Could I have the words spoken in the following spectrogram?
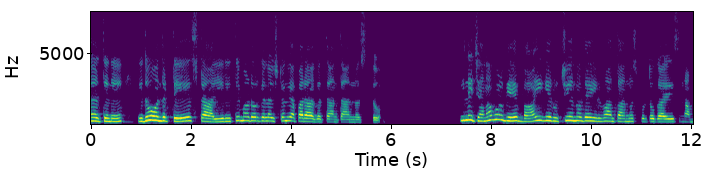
ಹೇಳ್ತೀನಿ, ಇದು ಒಂದು ಟೇಸ್ಟಾ ಈ ರೀತಿ ಮಾಡೋರ್ಗೆಲ್ಲ ಇಷ್ಟೊಂದು ವ್ಯಾಪಾರ ಆಗತ್ತಾ ಅಂತ ಅನ್ನಿಸ್ತು. ಇಲ್ಲಿ ಜನಗಳಿಗೆ ಬಾಯಿಗೆ ರುಚಿ ಅನ್ನೋದೇ ಇಲ್ವಾ ಅಂತ ಅನ್ನಿಸ್ಬಿಡ್ತು ಗೈಸ್ ನಮ್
